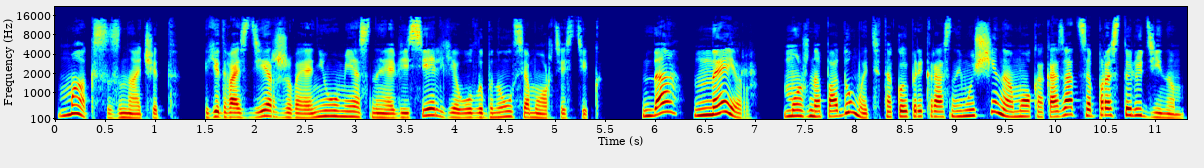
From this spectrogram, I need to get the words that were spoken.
Макс, значит. Едва сдерживая неуместное веселье, улыбнулся Мортистик. Да, Нейр. Можно подумать, такой прекрасный мужчина мог оказаться простолюдином.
